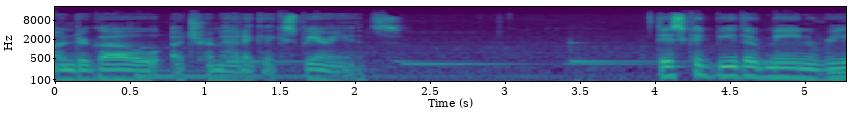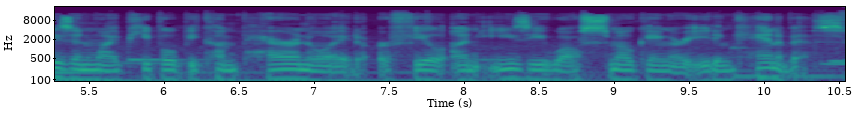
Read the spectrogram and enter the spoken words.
undergo a traumatic experience. This could be the main reason why people become paranoid or feel uneasy while smoking or eating cannabis.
